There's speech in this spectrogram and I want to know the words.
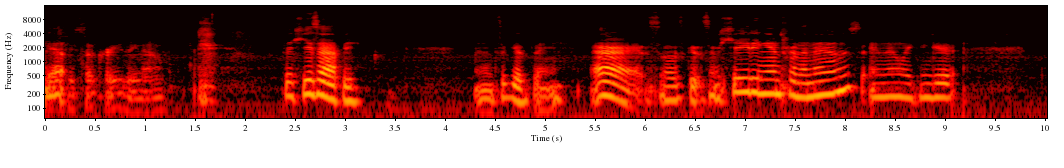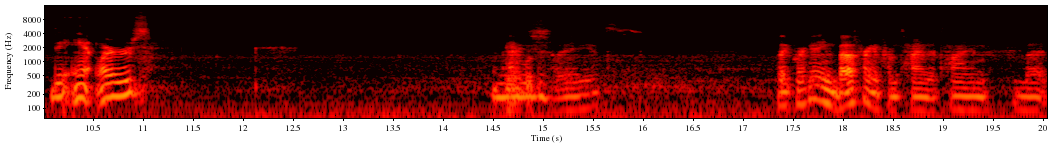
Yeah, Yep. she's so crazy now. But he's happy. That's a good thing. Alright, so let's get some shading in for the nose and then we can get the antlers. And be able to- Actually, it's, like we're getting buffering from time to time, but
